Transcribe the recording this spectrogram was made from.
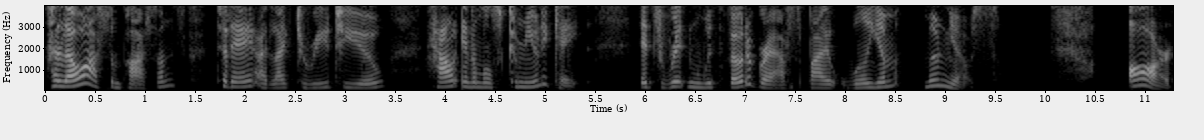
Hello, awesome possums. Today I'd like to read to you How Animals Communicate. It's written with photographs by William Munoz. Our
